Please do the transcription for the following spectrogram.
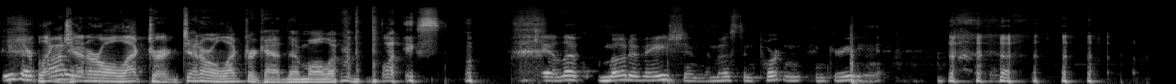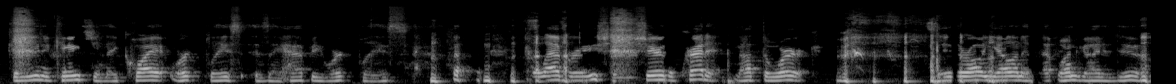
These are like. General Electric. General Electric had them all over the place. Yeah, look, motivation, the most important ingredient. Communication, a quiet workplace is a happy workplace. Collaboration, share the credit, not the work. See, they're all yelling at that one guy to do it.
